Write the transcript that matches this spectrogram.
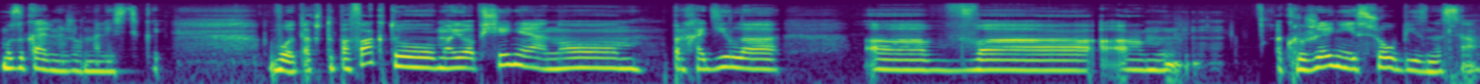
музыкальной журналистикой. Вот, так что по факту мое общение, оно проходило э, в э, окружении из шоу-бизнеса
